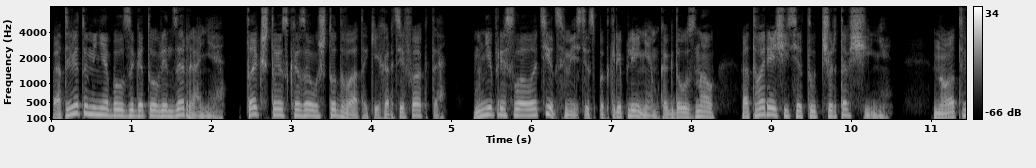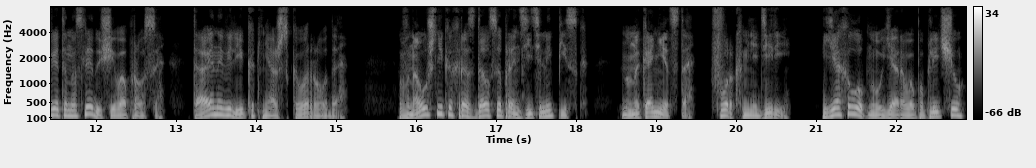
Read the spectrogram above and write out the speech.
Ответ у меня был заготовлен заранее, так что я сказал, что два таких артефакта мне прислал отец вместе с подкреплением, когда узнал, о творящейся тут чертовщине. Но ответы на следующие вопросы — тайна великокняжеского рода. В наушниках раздался пронзительный писк. «Ну, наконец-то! Форк мне дери!» Я хлопнул Ярова по плечу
